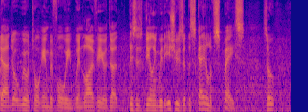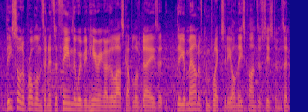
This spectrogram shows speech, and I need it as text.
Yeah, we were talking before we went live here that this is dealing with issues at the scale of space. So these sort of problems, and it's a theme that we've been hearing over the last couple of days, that the amount of complexity on these kinds of systems, and,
